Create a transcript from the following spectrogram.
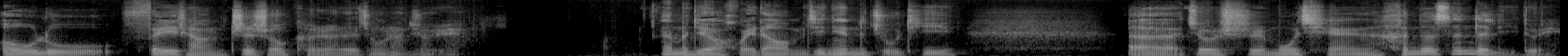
欧陆非常炙手可热的中场球员。那么就要回到我们今天的主题，呃，就是目前亨德森的离队。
